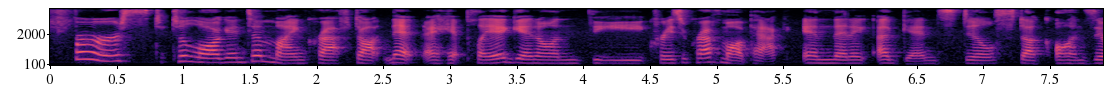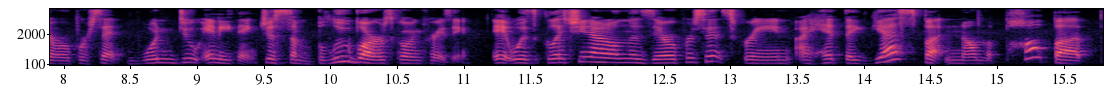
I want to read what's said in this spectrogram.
first to log into Minecraft.net. I hit play again on the Crazycraft mod pack, and then again still stuck on 0%. Wouldn't do anything, just some blue bars going crazy. It was glitching out on the 0% screen. I hit the yes button on the pop up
